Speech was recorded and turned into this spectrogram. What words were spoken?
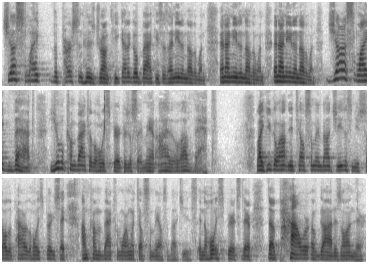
Just like the person who's drunk, he got to go back. He says, I need another one, and I need another one, and I need another one. Just like that, you will come back to the Holy Spirit because you'll say, Man, I love that. Like you go out and you tell somebody about Jesus and you saw the power of the Holy Spirit, you say, I'm coming back for more. I'm going to tell somebody else about Jesus. And the Holy Spirit's there. The power of God is on there.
